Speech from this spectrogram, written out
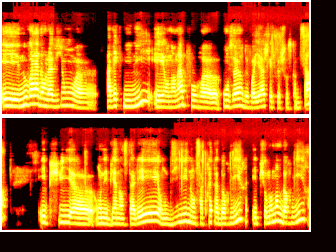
Et nous voilà dans l'avion euh, avec Nini et on en a pour euh, 11 heures de voyage, quelque chose comme ça. Et puis euh, on est bien installé, on dîne, on s'apprête à dormir. Et puis au moment de dormir,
